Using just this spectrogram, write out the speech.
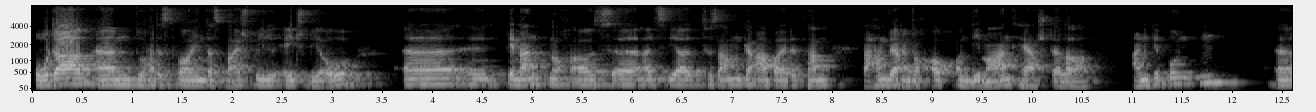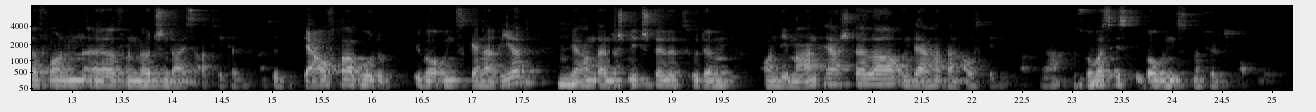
oder ähm, du hattest vorhin das Beispiel HBO genannt noch aus, äh, als wir zusammengearbeitet haben. Da haben wir einfach auch On-Demand-Hersteller angebunden äh, von, äh, von Merchandise-Artikeln. Also der Auftrag wurde über uns generiert. Mhm. Wir haben dann eine Schnittstelle zu dem On-Demand-Hersteller und der hat dann ausgeliefert. Ja? Also sowas ist über uns natürlich auch möglich.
